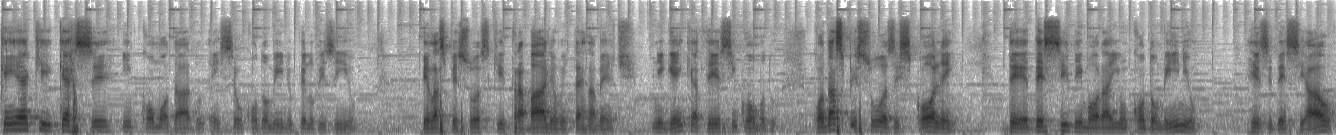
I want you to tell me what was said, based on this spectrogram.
quem é que quer ser incomodado em seu condomínio pelo vizinho, pelas pessoas que trabalham internamente? Ninguém quer ter esse incômodo. Quando as pessoas escolhem, de, decidem morar em um condomínio residencial,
